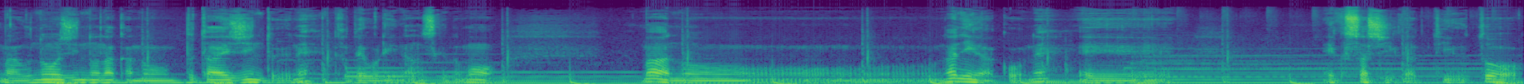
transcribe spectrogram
まあ、右脳人の中の舞台人というねカテゴリーなんですけどもまああのー、何がこうね、えーエクサシーかっていうと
